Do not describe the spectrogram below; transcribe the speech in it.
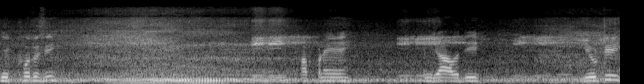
ਦੇਖੋ ਤੁਸੀਂ। ਆਪਣੇ ਪੰਜਾਬ ਦੀ ਬਿਊਟੀ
